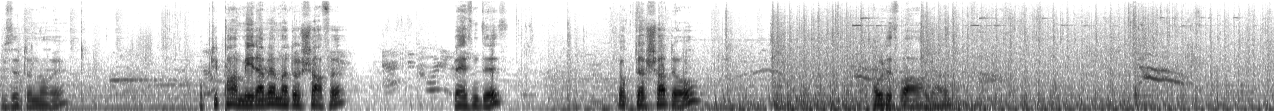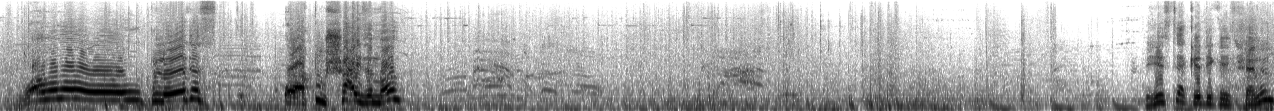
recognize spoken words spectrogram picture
Wieso da neu? Ob die paar Meter werden wir doch schaffen? Wer ist denn das? Dr. Shadow? Oh, das war er, gell? Wow, wow, wow, blödes Oh, du Scheiße, Mann! Wie ist der Critical Channel?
